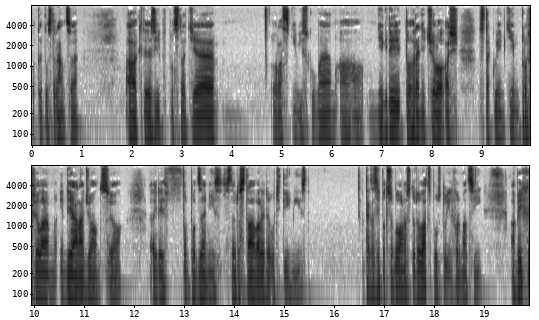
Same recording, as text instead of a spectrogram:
po této stránce a kteří v podstatě vlastním výzkumem a někdy to hraničilo až s takovým tím profilem Indiana Jones, jo, kdy v tom podzemí se dostávali do určitých míst, tak jsem si potřeboval nastudovat spoustu informací, abych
